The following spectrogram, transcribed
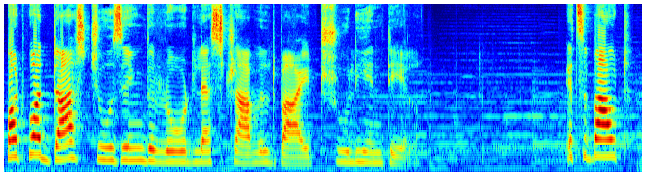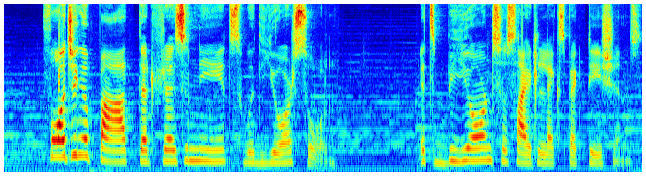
But what does choosing the road less traveled by truly entail? It's about forging a path that resonates with your soul. It's beyond societal expectations.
